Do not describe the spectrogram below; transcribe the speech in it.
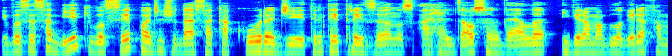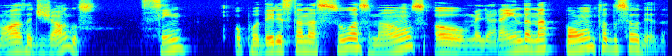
E você sabia que você pode ajudar essa Kakura de 33 anos a realizar o sonho dela e virar uma blogueira famosa de jogos? Sim, o poder está nas suas mãos, ou melhor ainda, na ponta do seu dedo.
